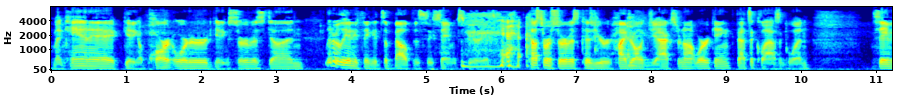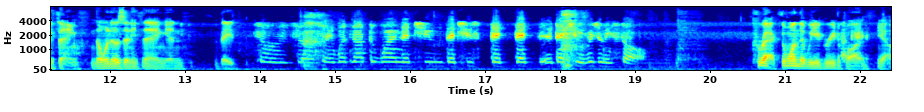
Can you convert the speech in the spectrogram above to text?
mechanic, getting a part ordered, getting service done, literally anything, it's about the same experience. Customer service because your hydraulic jacks are not working, that's a classic one. Same thing. No one knows anything and they So, so, so it was not the one that you that you that that uh, that you originally saw. Correct, the one that we agreed upon. Okay. Yeah.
